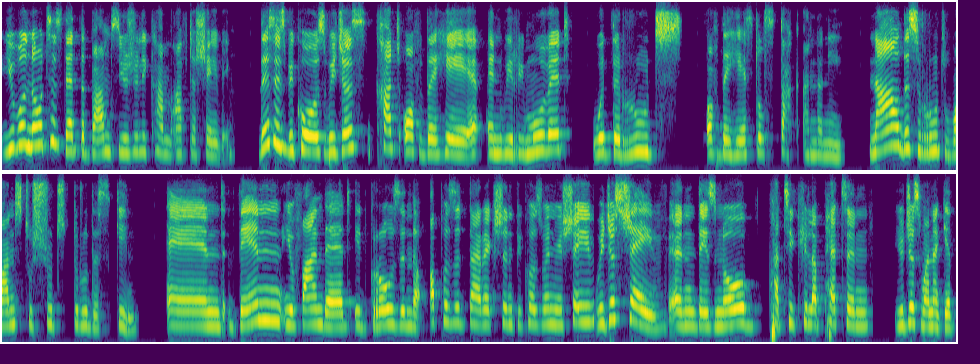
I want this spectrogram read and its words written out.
you will notice that the bumps usually come after shaving. This is because we just cut off the hair and we remove it with the roots of the hair still stuck underneath. Now, this root wants to shoot through the skin. And then you find that it grows in the opposite direction because when we shave, we just shave and there's no particular pattern. You just want to get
